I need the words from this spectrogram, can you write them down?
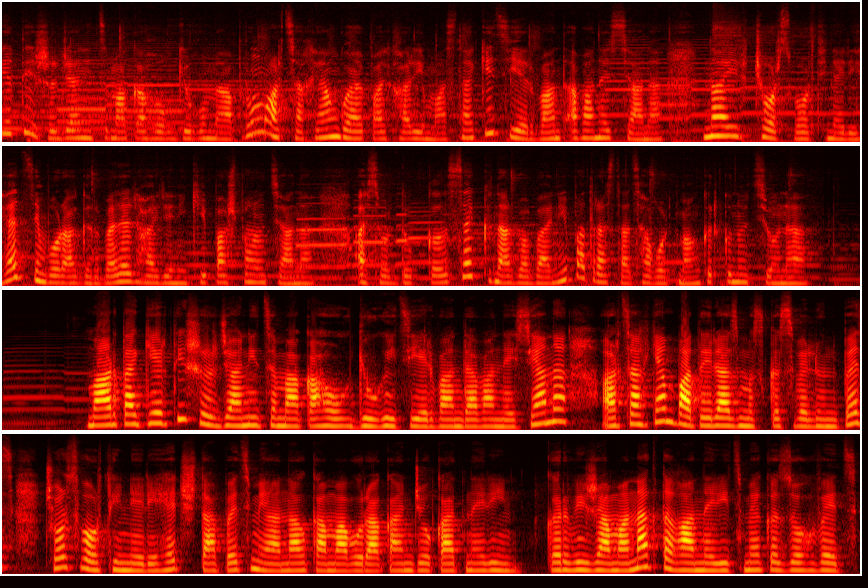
Մարտակերտի շրջանի Ծմակահող գյուղում է ապրում Արցախյան գոյապայքարի մասնակից Երվանդ Ավանեսյանը։ Նա իր 4 որդիների հետ զինվորագրվել էր հայրենիքի պաշտպանությանը։ Այսօր դուք կլսեք Քնարբաբանի պատրաստած հաղորդման կրկնությունը։ Մարտակերտի շրջանի Ծմակահող գյուղից Երվանդ Ավանեսյանը Արցախյան պատերազմը սկսվելուն պես 4 որդիների հետ շտապեց միանալ կամավորական ջոկատներին։ Կրվի ժամանակ տղաներից մեկը զոհվեց,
